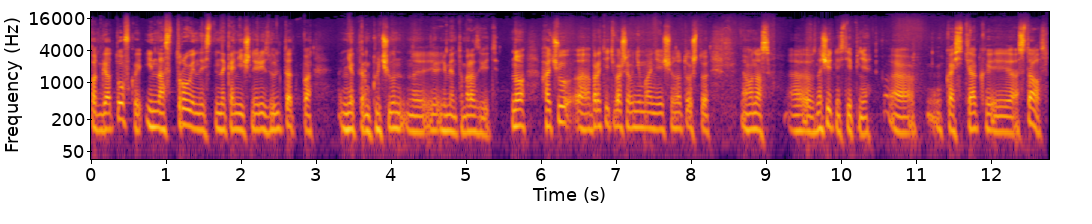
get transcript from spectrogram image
подготовкой и настроенностью на конечный результат по некоторым ключевым э, элементам развития. Но хочу э, обратить ваше внимание еще на то, что у нас э, в значительной степени костяк и остался.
